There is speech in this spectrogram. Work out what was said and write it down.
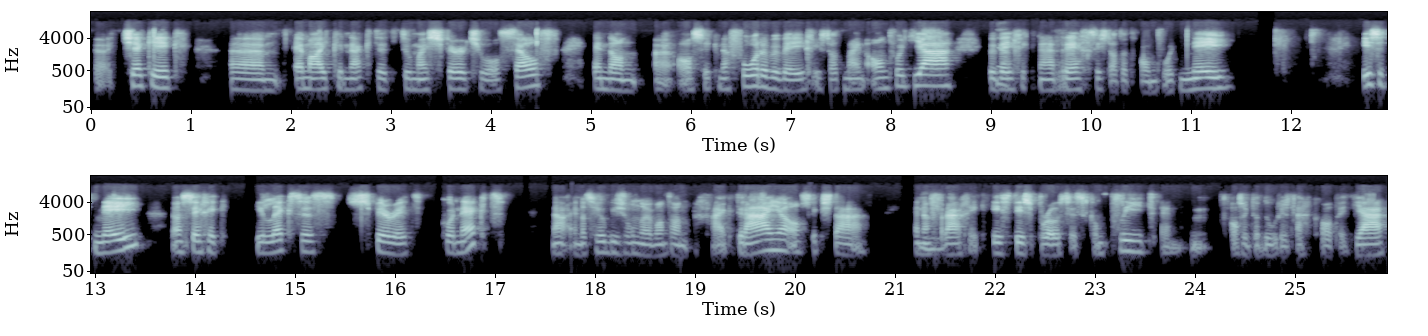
uh, check ik, um, am I connected to my spiritual self? En dan uh, als ik naar voren beweeg, is dat mijn antwoord ja. Beweeg ik naar rechts, is dat het antwoord nee. Is het nee, dan zeg ik Alexis Spirit Connect. Nou, en dat is heel bijzonder, want dan ga ik draaien als ik sta. En dan mhm. vraag ik, is this process complete? En hm, als ik dat doe, is het eigenlijk altijd ja.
